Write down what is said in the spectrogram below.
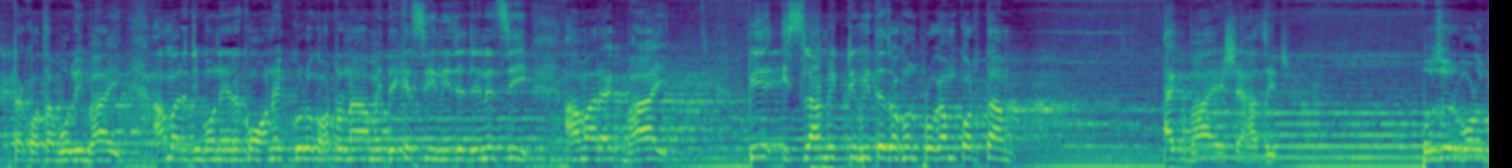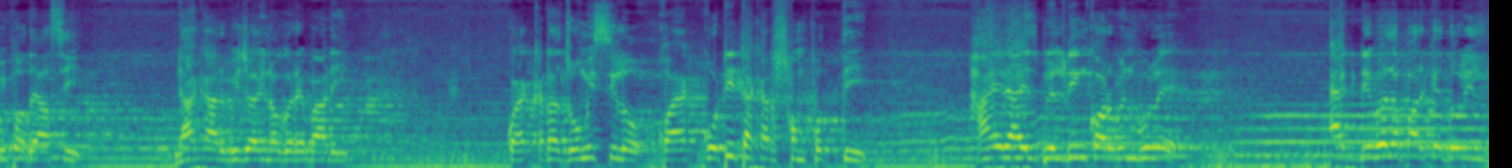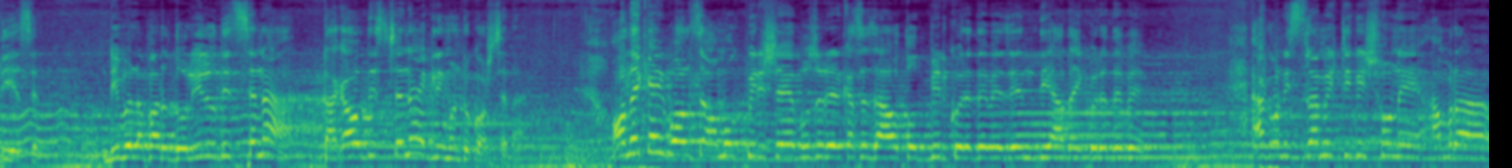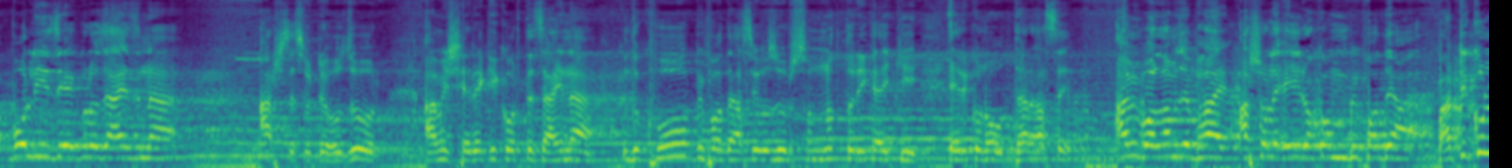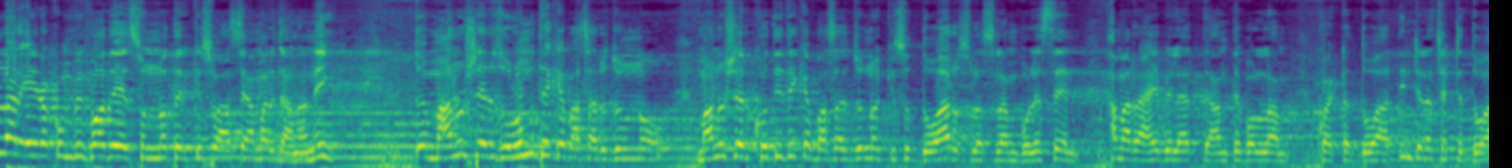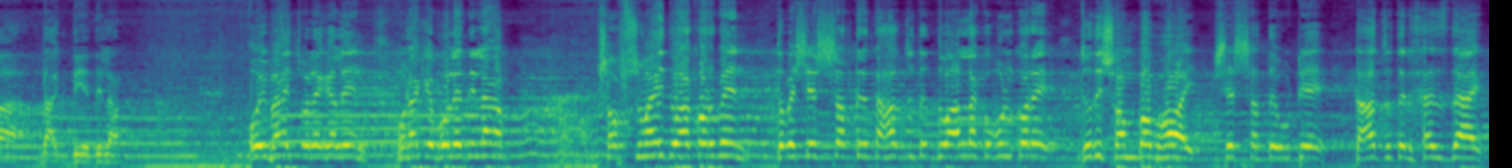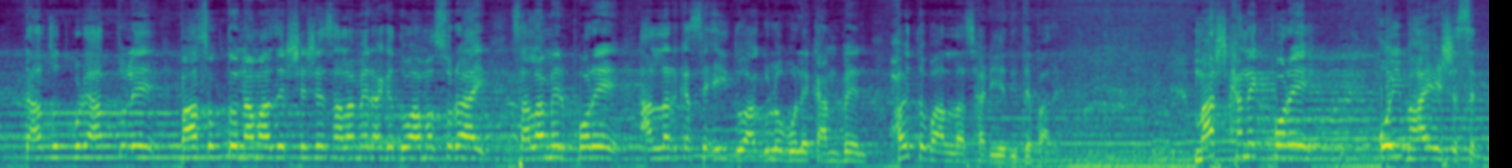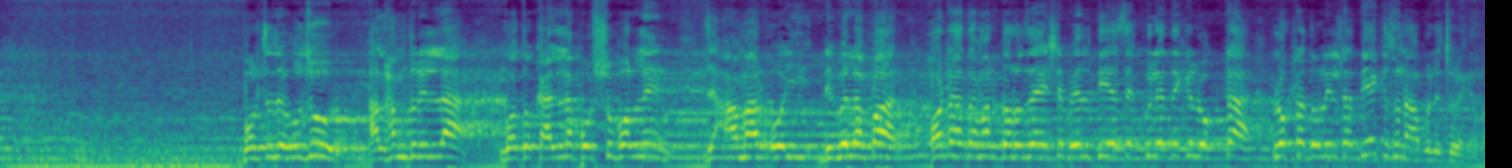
একটা কথা বলি ভাই, আমার জীবনে এরকম অনেকগুলো ঘটনা আমি দেখেছি, নিজে জেনেছি। আমার এক ভাই ইসলামিক টিভিতে যখন প্রোগ্রাম করতাম, এক ভাই এসে হাজির। হুজুর, বড় বিপদে আছি। ঢাকার বিজয়নগরে বাড়ি। কয়েক কাঠা জমি ছিল, কয়েক কোটি টাকার সম্পত্তি। হাই রাইজ বিল্ডিং করবেন বলে এক ডেভেলপারকে দলিল দিয়েছেন। ডেভেলপার দলিলও দিচ্ছে না, টাকাও দিচ্ছে না এগ্রিমেন্টও করছে না। অনেকেই বলছে, অমুক পীর সাহেব হুজুরের কাছে যাও, তদবির করে দেবে, জেন দিয়ে আদায় করে দেবে। এখন ইসলামিক টিভি শুনে আমরা বলি যে এগুলো জায়েজ না। আসছে ছুটে হুজুর, আমি সেরে কি করতে চাই না? কিন্তু খুব বিপদে আছে হুজুর, সুন্নত তরিকায় কি এর কোনো উদ্ধার আছে? আমি বললাম যে, ভাই, আসলে এই রকম বিপদে পার্টিকুলার এই রকম বিপদে সুন্নতের কিছু আছে, আমার জানা নেই। মানুষের জুলুম থেকে বাঁচার জন্য, মানুষের ক্ষতি থেকে বাঁচার জন্য কিছু দোয়া রসুল্লাহাম বলেছেন। আমার রাহেবিলাতে আনতে বললাম, কয়েকটা দোয়া, তিনটে না চারটে দোয়া দাগ দিয়ে দিলাম। ওই ভাই চলে গেলেন, ওনাকে বলে দিলাম সব সময় দোয়া করবেন, তবে শেষ রাত্রে তাহাজ্জুদের দোয়া আল্লাহ কবুল করে। যদি সম্ভব হয়, শেষ সাথে উঠে তাহাজুতের সাজ দেয় তাহাজ্জুদ পড়ে হাত তুলে পাঁচ ওয়াক্ত নামাজের শেষে সালামের আগে দোয়া মাসুরায়, সালামের পরে আল্লাহর কাছে এই দোয়াগুলো বলে কানবেন হয়তো বা আল্লাহ ছাড়িয়ে দিতে পারে। মাসখানেক পরে ওই ভাই এসেছেন। বলছে যে, হুজুর, আলহামদুলিল্লাহ গত কাল না পরশু বললেন যে, আমার ওই ডেভেলপার হঠাৎ আমার দরজায় এসে বেল দিয়েছে, খুলে দেখি লোকটা লোকটা দলিলটা দিয়ে কিছু না বলে চলে গেল।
